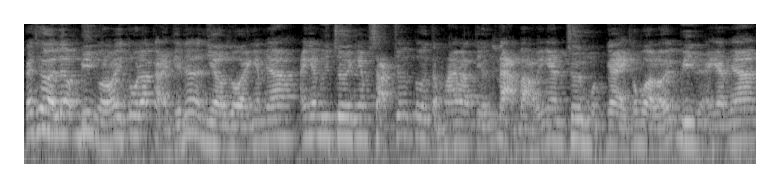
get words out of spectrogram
cái thời lượng pin của nó thì tôi đã cải tiến rất là nhiều rồi anh em nhá anh em đi chơi anh em sạc trước tôi tầm hai ba tiếng đảm bảo anh em chơi một ngày không vào nói pin anh em nhá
